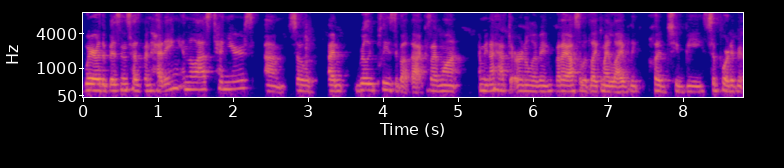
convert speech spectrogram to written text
where the business has been heading in the last 10 years. Um, so I'm really pleased about that because I want, I mean, I have to earn a living, but I also would like my livelihood to be supportive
